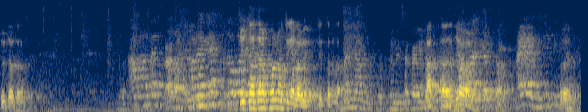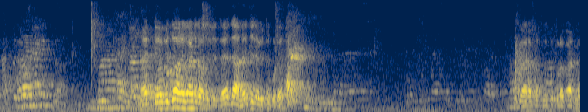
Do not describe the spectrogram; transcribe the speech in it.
तुझा चित्राला फोन नव्हता केला होय, चित्राला आता जेव्हा होय. नाही तेव्हा बी ज्वारी काढत होता तिथे. झालं त्याच्या तुकडं. घरापासून तुकडं काढला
